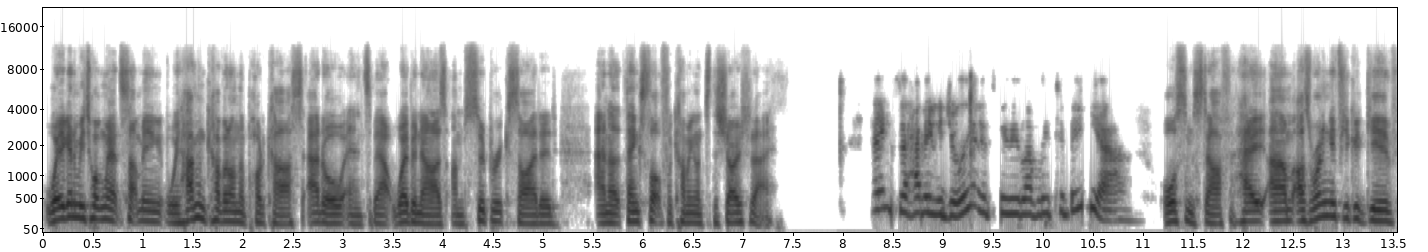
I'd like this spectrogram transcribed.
We're going to be talking about something we haven't covered on the podcast at all, and it's about webinars. I'm super excited. Anna, thanks a lot for coming onto the show today. Thanks for having me, Julian. It's really lovely to be here. Awesome stuff. Hey, um, I was wondering if you could give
